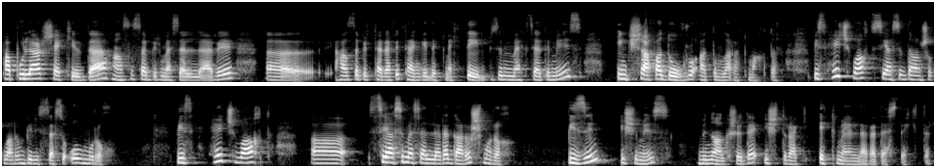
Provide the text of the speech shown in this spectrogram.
populyar şəkildə hansısa bir məsələləri hansısa bir tərəfi tənqid etmək deyil. Bizim məqsədimiz inkişafa doğru addımlar atmaqdır. Biz heç vaxt siyasi danışıqların bir hissəsi olmuruq. Biz heç vaxt ə, siyasi məsələlərə qarışmırıq. Bizim işimiz münaqişədə iştirak etməyənlərə dəstəkdir.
